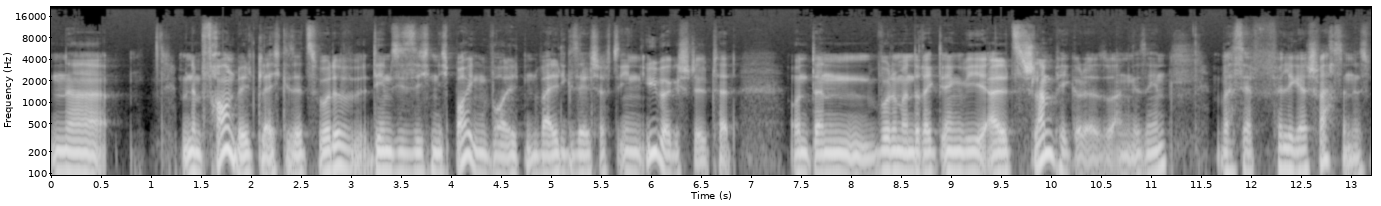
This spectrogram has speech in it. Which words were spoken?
einer mit einem Frauenbild gleichgesetzt wurde, dem sie sich nicht beugen wollten, weil die Gesellschaft ihnen übergestülpt hat. Und dann wurde man direkt irgendwie als schlampig oder so angesehen, was ja völliger Schwachsinn ist.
